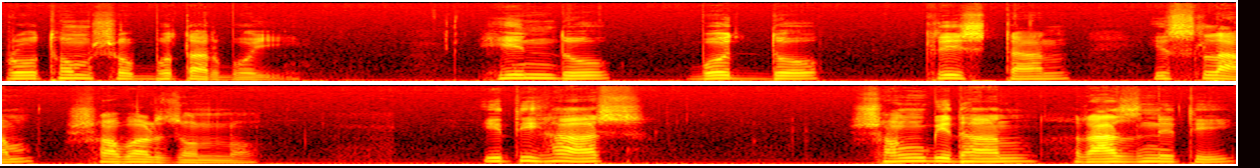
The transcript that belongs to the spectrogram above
প্রথম সভ্যতার বই। হিন্দু, বৌদ্ধ, খ্রিস্টান, ইসলাম সবার জন্য। ইতিহাস, সংবিধান, রাজনীতি,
